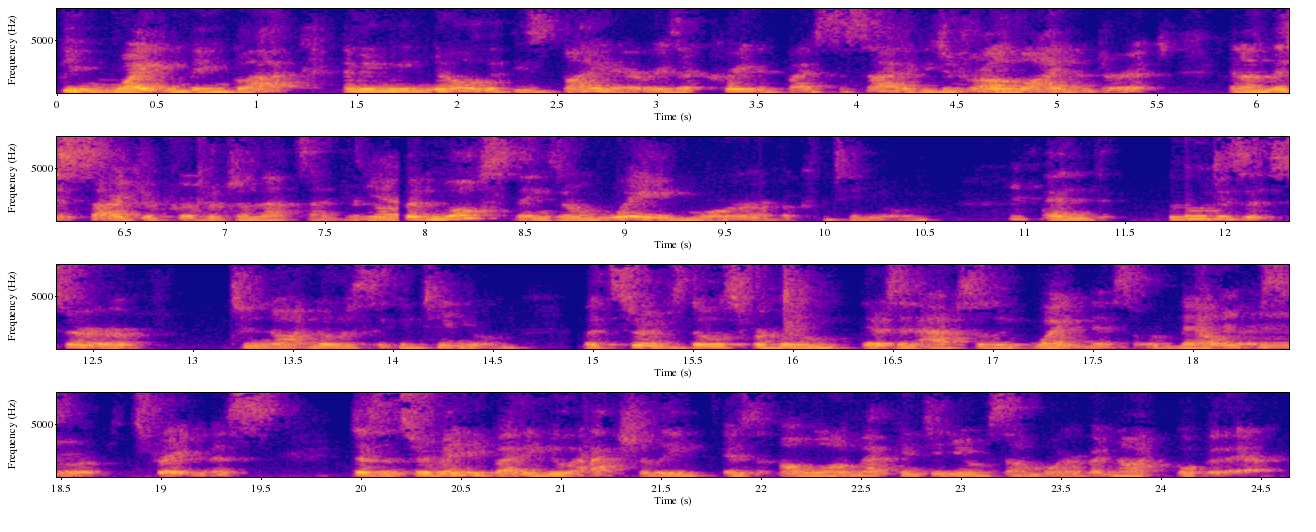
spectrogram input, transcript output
being white and being black. I mean, we know that these binaries are created by society to draw Mhm. a line under it. And on this side, you're privileged, on that side, you're Yeah. not. But most things are way more of a continuum. Mhm. And who does it serve to not notice the continuum? But serves those for whom there's an absolute whiteness or maleness Mhm. or straightness. Doesn't serve anybody who actually is along that continuum somewhere, but not over there.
